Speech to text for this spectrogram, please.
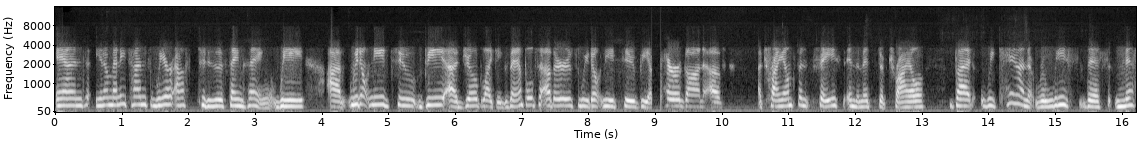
And, you know, many times we are asked to do the same thing. We, um, we don't need to be a Job like example to others. We don't need to be a paragon of a triumphant faith in the midst of trial. But we can release this myth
